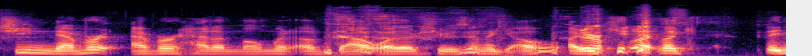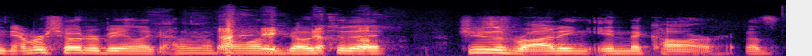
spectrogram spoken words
she never ever had a moment of doubt whether she was going to go. Are you kidding? Like they never showed her being like, I don't know if I want to go today. She was just riding in the car. I was,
